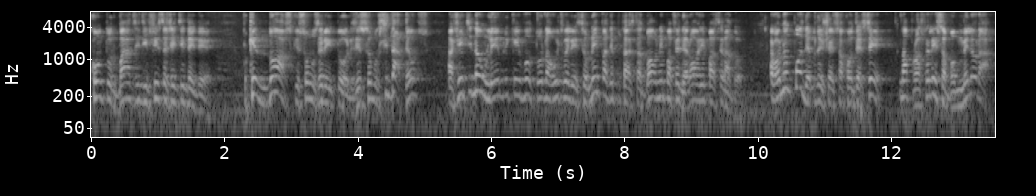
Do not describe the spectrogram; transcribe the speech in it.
conturbadas e difíceis a gente entender? Porque nós que somos eleitores e somos cidadãos, a gente não lembra quem votou na última eleição, nem para deputado estadual, nem para federal, nem para senador. Agora, não podemos deixar isso acontecer na próxima eleição, vamos melhorar.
